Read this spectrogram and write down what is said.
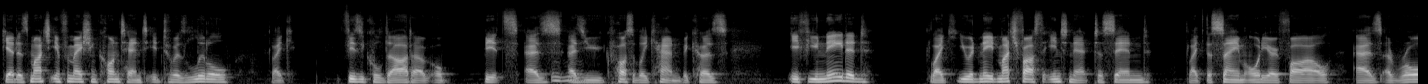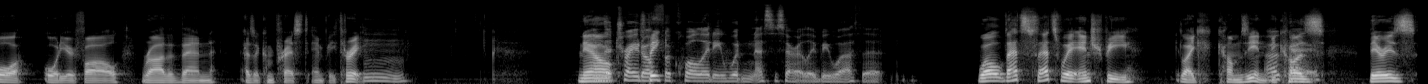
get as much information content into as little like physical data or bits as as mm-hmm. you possibly can because if you needed like you would need much faster internet to send like the same audio file as a raw audio file rather than as a compressed MP3. Now, and the trade off speak- for quality wouldn't necessarily be worth it. Well, that's that's where entropy like comes in Okay. because there is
